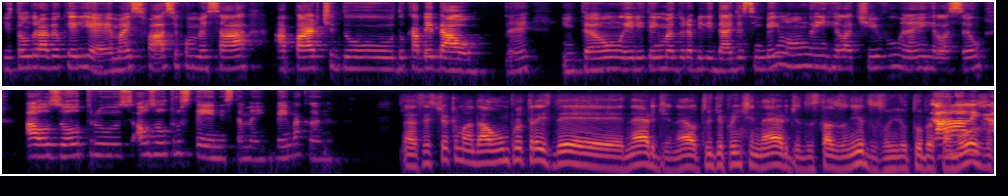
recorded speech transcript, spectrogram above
De tão durável que ele é. É mais fácil começar a parte do, do cabedal, né? Então, ele tem uma durabilidade assim bem longa em relativo, né, em relação aos outros, aos outros tênis também, bem bacana. É, vocês tinham que mandar um pro 3D Nerd, né? O 3D Print Nerd dos Estados Unidos, um youtuber ah, famoso. Legal.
